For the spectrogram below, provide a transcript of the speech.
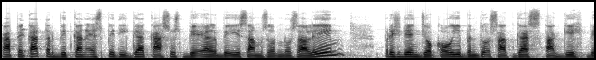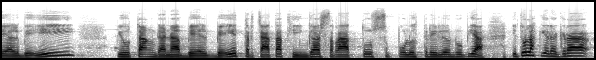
KPK terbitkan SP3 kasus BLBI Samsur Nur Salim, Presiden Jokowi bentuk Satgas Tagih BLBI, piutang dana BLBI tercatat hingga 110 triliun rupiah. Itulah kira-kira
